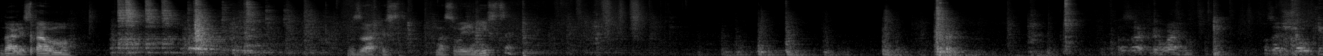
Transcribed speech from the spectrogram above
Далі ставимо захист на своє місце. духовки.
